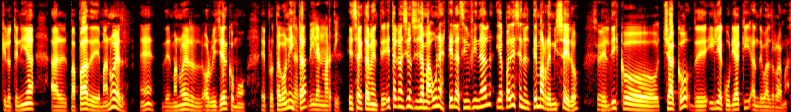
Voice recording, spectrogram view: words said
que lo tenía al papá de Manuel, ¿eh? de Manuel Orbiller como eh, protagonista. Dylan Martí. Exactamente. Esta canción se llama Una estela sin final y aparece en el tema Remisero, sí. del disco Chaco de Ilia Curiaki and the Valderramas.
